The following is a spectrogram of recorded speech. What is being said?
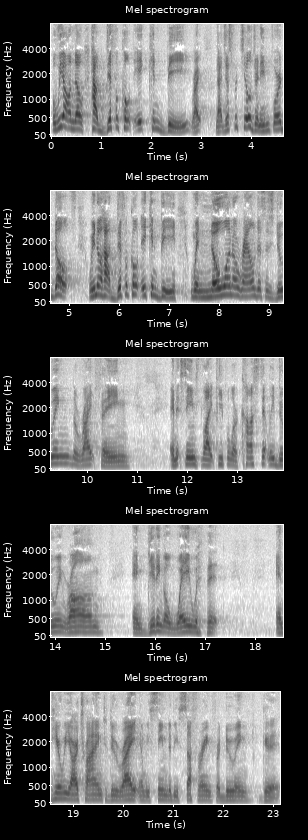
but we all know how difficult it can be right not just for children even for adults we know how difficult it can be when no one around us is doing the right thing, and it seems like people are constantly doing wrong and getting away with it. And here we are trying to do right, and we seem to be suffering for doing good.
